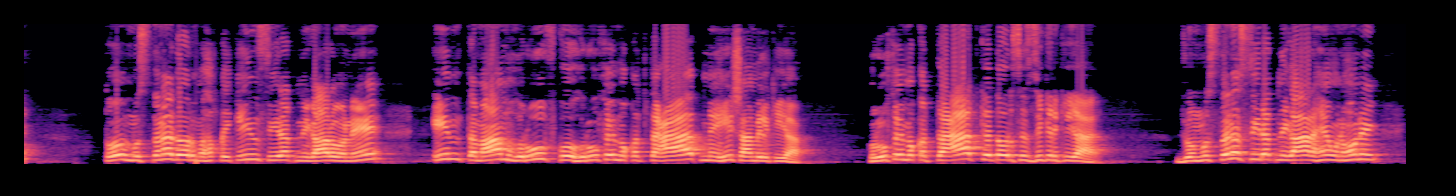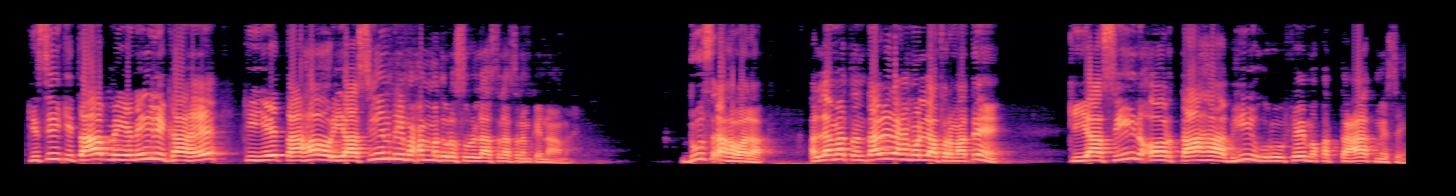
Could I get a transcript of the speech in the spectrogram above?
تو مستند اور محققین سیرت نگاروں نے ان تمام حروف کو حروف مقطعات میں ہی شامل کیا۔ حروف مقطعات کے طور سے ذکر کیا ہے۔ جو مستند سیرت نگار ہیں، انہوں نے کسی کتاب میں یہ نہیں لکھا ہے کہ یہ تاہا اور یاسین بھی محمد رسول اللہ صلی اللہ علیہ وسلم کے نام ہے دوسرا حوالہ، علامہ تنتاوی رحمہ اللہ فرماتے ہیں کہ یاسین اور تاہا بھی حروف مقطعات میں سے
